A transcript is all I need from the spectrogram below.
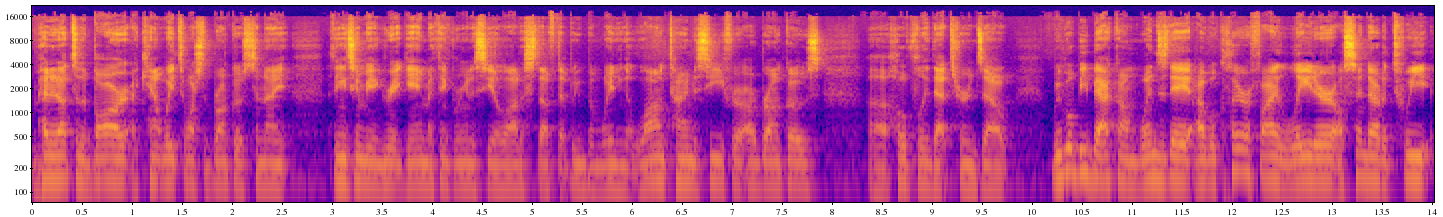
I'm headed out to the bar. I can't wait to watch the Broncos tonight. I think it's going to be a great game. I think we're going to see a lot of stuff that we've been waiting a long time to see for our Broncos. Uh, hopefully, that turns out. We will be back on Wednesday. I will clarify later. I'll send out a tweet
